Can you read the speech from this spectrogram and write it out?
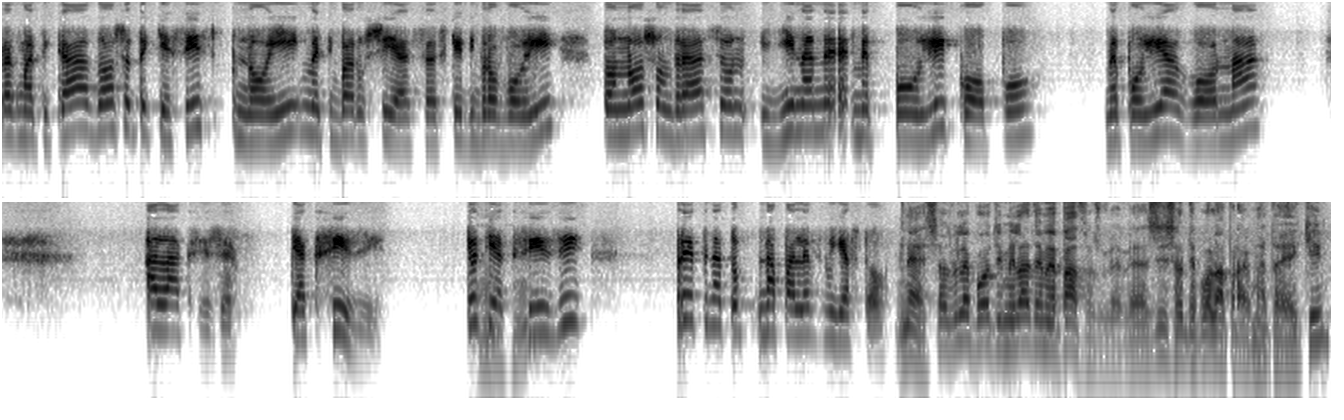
πραγματικά δώσατε κι εσείς πνοή με την παρουσία σας και την προβολή των όσων δράσεων γίνανε με πολύ κόπο, με πολύ αγώνα, αλλά άξιζε και αξίζει. Και οτι αξίζει πρέπει να, το, να παλεύουμε γι' αυτό. Ναι, σας βλέπω ότι μιλάτε με πάθος βέβαια. Ζήσατε πολλά πράγματα εκεί.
